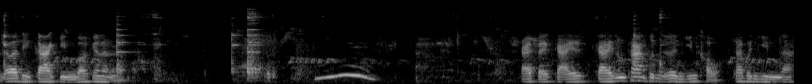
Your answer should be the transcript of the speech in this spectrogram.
แล้วว่าที่กล้ากินบ่แค่นั้นแหละไกลไปไกลไกลน้ำทางเพิ่นก็เอิ้นกินข้าวถ้าเพิ่นยินนะ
